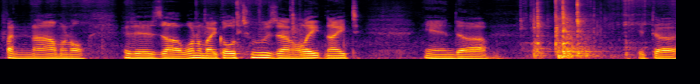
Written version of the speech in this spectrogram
phenomenal. It is uh, one of my go-tos on a late night, and uh, it uh,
